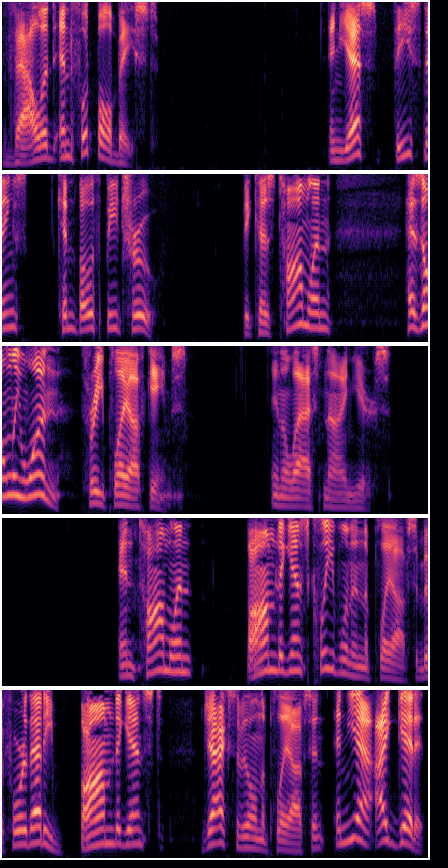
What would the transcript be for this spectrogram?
valid and football based. And yes, these things can both be true because Tomlin has only won three playoff games in the last nine years. And Tomlin bombed against Cleveland in the playoffs. And before that, he bombed against Jacksonville in the playoffs. And, and yeah, I get it.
